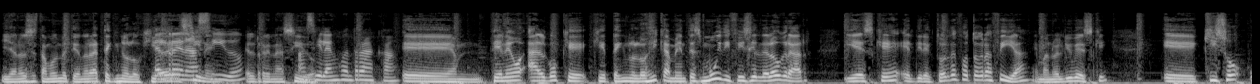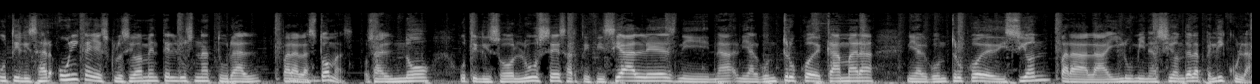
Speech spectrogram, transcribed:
y ya nos estamos metiendo en la tecnología el del cine, renacido. el renacido. Así la encuentran acá. Eh, tiene algo que, que tecnológicamente es muy difícil de lograr y es que el director de fotografía, Emanuel Lubezki, eh, quiso utilizar única y exclusivamente luz natural para las tomas. O sea, él no utilizó luces artificiales, ni, na- ni algún truco de cámara, ni algún truco de edición para la iluminación de la película.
